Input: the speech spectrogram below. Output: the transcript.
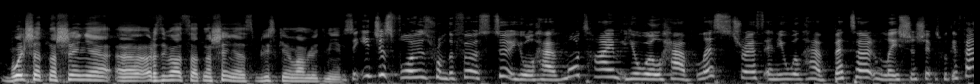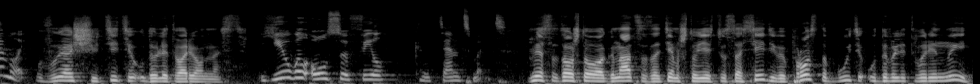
больше отношения, э, развиваться отношения с близкими вам людьми. You see, it just flows from the first two. You will have more time, you will have less stress, and you will have better relationships with your family. Вы ощутите удовлетворенность. You will also feel contentment. Вместо того, чтобы гнаться за тем, что есть у соседей, вы просто будете удовлетворены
